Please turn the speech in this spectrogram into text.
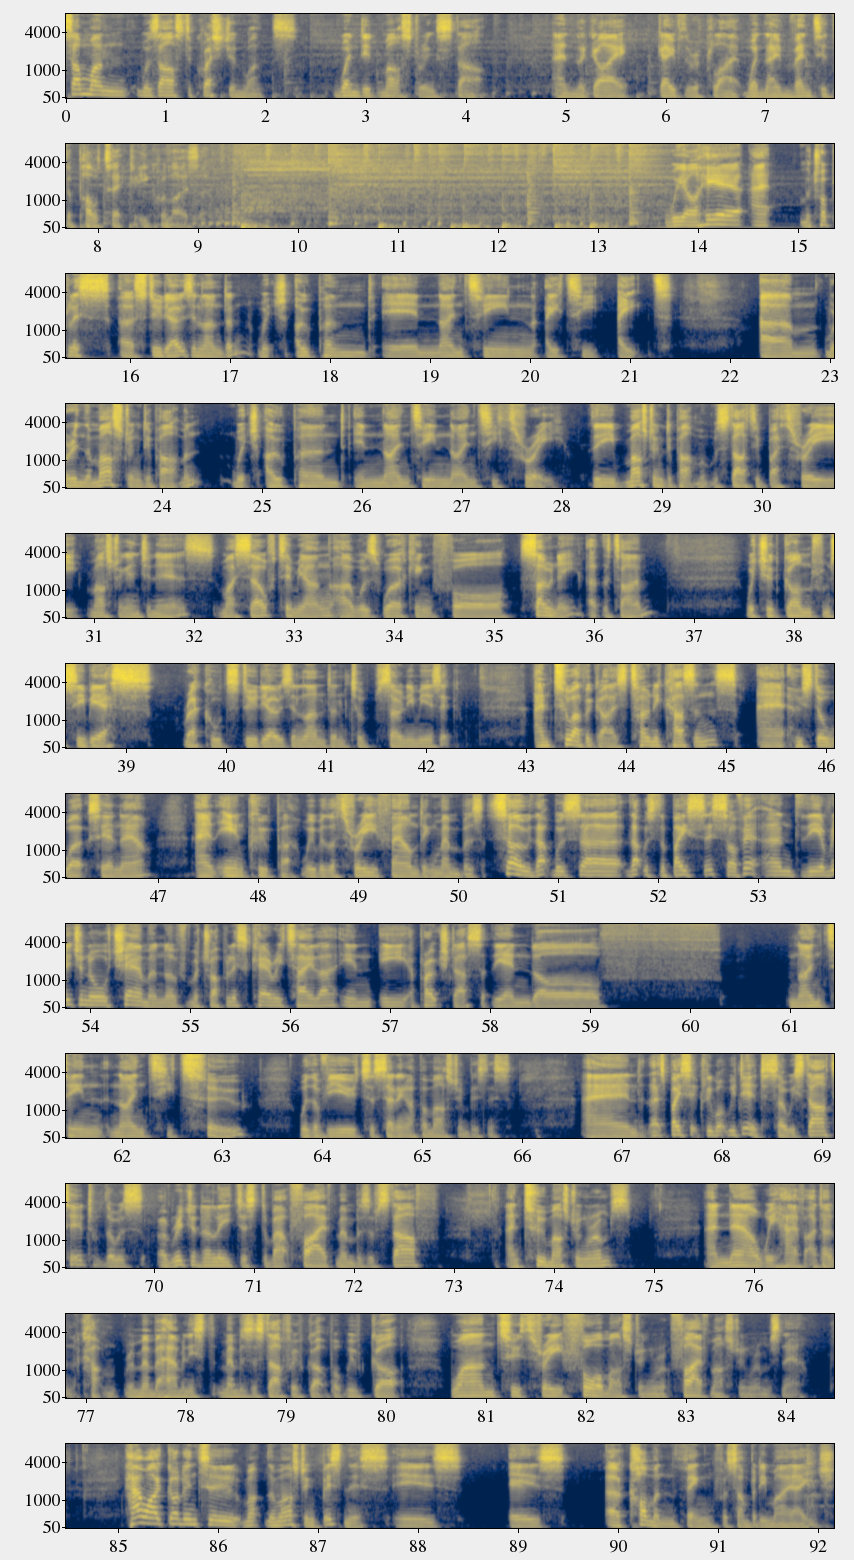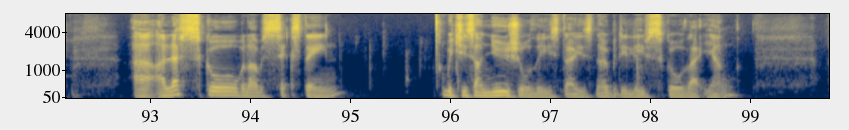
someone was asked a question once when did mastering start? And the guy gave the reply when they invented the Pultec equalizer. We are here at Metropolis uh, Studios in London, which opened in 1988. Um, we're in the mastering department, which opened in 1993. The mastering department was started by three mastering engineers. Myself, Tim Young, I was working for Sony at the time, which had gone from CBS Record Studios in London to Sony Music. And two other guys, Tony Cousins, uh, who still works here now, and Ian Cooper. We were the three founding members. So that was uh, that was the basis of it. And the original chairman of Metropolis, Carey Taylor, in he approached us at the end of 1992 with a view to setting up a mastering business. And that's basically what we did. So we started. There was originally just about five members of staff and two mastering rooms and now we have I don't I can't remember how many members of staff we've got, but we've got one, two, three, four mastering five mastering rooms now. How I got into the mastering business is is a common thing for somebody my age. Uh, I left school when I was 16, which is unusual these days. Nobody leaves school that young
